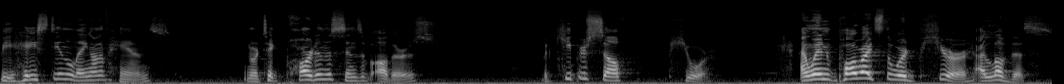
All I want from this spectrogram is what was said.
be hasty in the laying on of hands, nor take part in the sins of others, but keep yourself pure. And when Paul writes the word pure, I love this.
